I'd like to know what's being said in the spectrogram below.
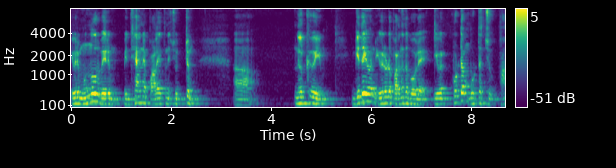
ഇവർ മുന്നൂറ് പേരും മിഥ്യാന പാളയത്തിന് ചുറ്റും നിൽക്കുകയും ഗിതയോൻ ഇവരോട് പറഞ്ഞതുപോലെ ഇവർ കുടം ഉടച്ചു ആ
